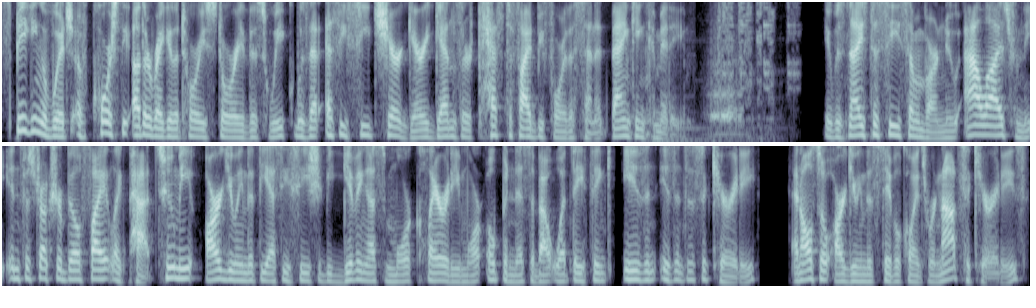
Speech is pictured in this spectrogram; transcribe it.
Speaking of which, of course, the other regulatory story this week was that SEC Chair Gary Gensler testified before the Senate Banking Committee. It was nice to see some of our new allies from the infrastructure bill fight, like Pat Toomey, arguing that the SEC should be giving us more clarity, more openness about what they think is and isn't a security, and also arguing that stablecoins were not securities.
